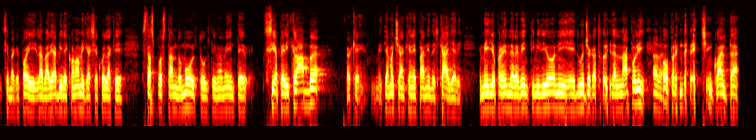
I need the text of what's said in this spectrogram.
mi sembra che poi la variabile economica sia quella che sta spostando molto ultimamente, sia per i club, perché mettiamoci anche nei panni del Cagliari, è meglio prendere 20 milioni e due giocatori dal Napoli Vabbè. o prendere 50,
